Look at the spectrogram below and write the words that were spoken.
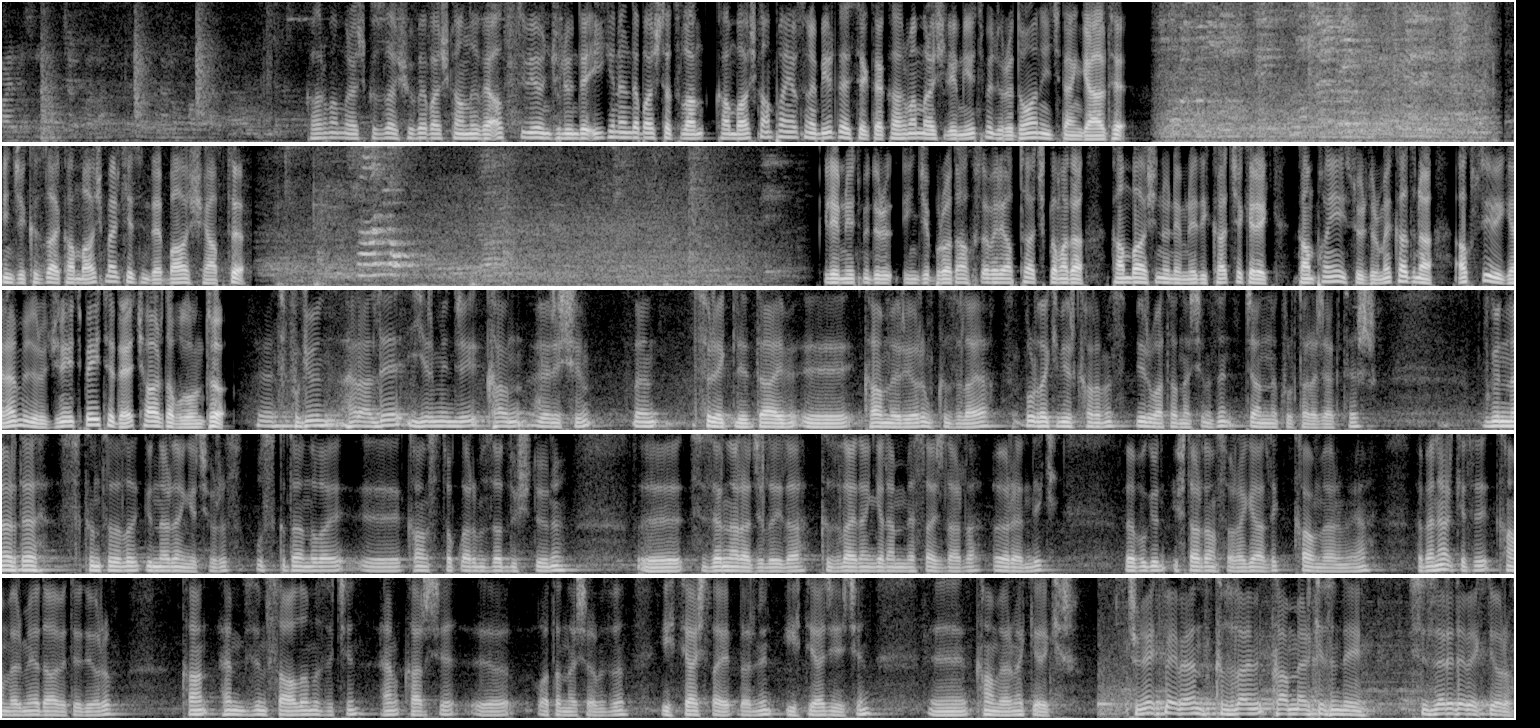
faydasını yapacak bana. Kahramanmaraş Kızılay Şube Başkanlığı ve Aksu TV öncülüğünde ilk genelde başlatılan kan bağış kampanyasına bir destekte Kahramanmaraş İl Emniyet Müdürü Doğan İnci'den geldi. İnci Kızılay Kan Bağış Merkezi'nde bağış yaptı. Şu an yok. İl Emniyet Müdürü İnci burada Aksu Haber'e yaptığı açıklamada kan bağışının önemine dikkat çekerek kampanyayı sürdürmek adına Aksu TV Genel Müdürü Cüneyt Beyt'e de çağrıda bulundu. Evet bugün herhalde 20. kan verişim. Ben sürekli daim e, kan veriyorum Kızılay'a. Buradaki bir kanımız bir vatandaşımızın canını kurtaracaktır. Bugünlerde sıkıntılı günlerden geçiyoruz. Bu sıkıntıdan dolayı e, kan stoklarımızda düştüğünü e, sizlerin aracılığıyla Kızılay'dan gelen mesajlarla öğrendik. Ve bugün iftardan sonra geldik kan vermeye. Ve ben herkesi kan vermeye davet ediyorum. Kan hem bizim sağlığımız için hem karşı e, vatandaşlarımızın ihtiyaç sahiplerinin ihtiyacı için e, kan vermek gerekir. Cüneyt Bey ben Kızılay Kan Merkezi'ndeyim. Sizleri de bekliyorum.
